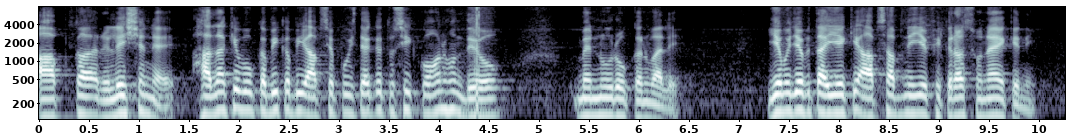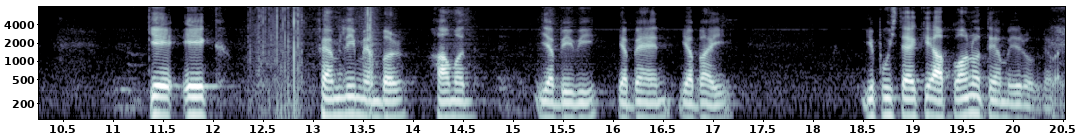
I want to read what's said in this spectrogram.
आपका रिलेशन है। हालाँकि वो कभी कभी आपसे पूछता है कि तुसी कौन होंगे हो मैनू रोकन वाले? ये मुझे बताइए कि आप सबने ये फ़िक्रा सुना है कि नहीं? कि एक फैमिली मेंबर हामद या बीवी या बहन या भाई, ये पूछता है कि आप कौन होते हैं मुझे रोकने वाले?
